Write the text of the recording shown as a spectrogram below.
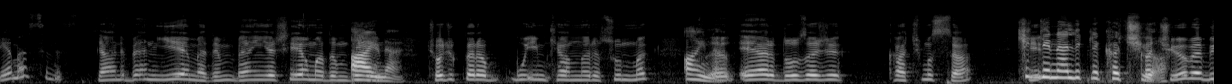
Bekleyemezsiniz. Yani ben yiyemedim, ben yaşayamadım deyip Aynen. çocuklara bu imkanları sunmak Aynen. e, eğer dozajı kaçmışsa Ki bir- genellikle kaçıyor. kaçıyor ve büyük bir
